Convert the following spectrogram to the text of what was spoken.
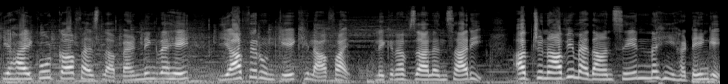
कि हाईकोर्ट का फैसला पेंडिंग रहे या फिर उनके खिलाफ आए। लेकिन अफजाल अंसारी अब चुनावी मैदान से नहीं हटेंगे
